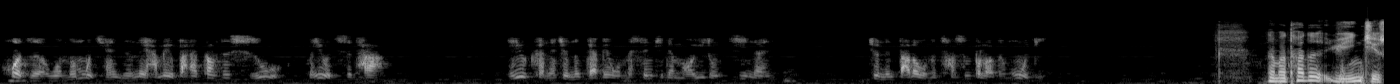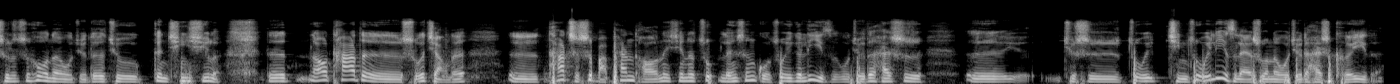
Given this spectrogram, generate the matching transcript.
或者我们目前人类还没有把它当成食物，没有吃它，也有可能就能改变我们身体的某一种机能，就能达到我们长生不老的目的。那么他的语音解释了之后呢，我觉得就更清晰了。呃，然后他的所讲的，呃，他只是把蟠桃那些呢做人参果做一个例子，我觉得还是，呃，就是作为仅作为例子来说呢，我觉得还是可以的。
